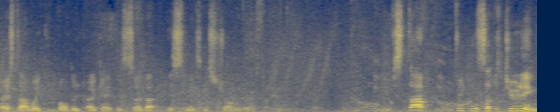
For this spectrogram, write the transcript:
Oh is that weight boulder okay, this so that this makes me stronger. Stop freaking substituting!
